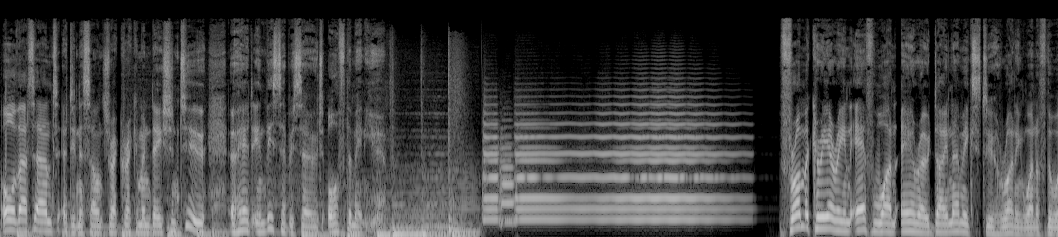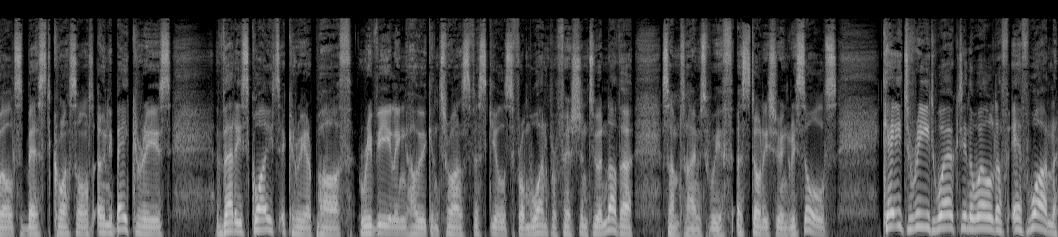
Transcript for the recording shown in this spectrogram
All that and a dinner soundtrack recommendation too, ahead in this episode of The Menu. From a career in F1 aerodynamics to running one of the world's best croissant only bakeries, that is quite a career path, revealing how you can transfer skills from one profession to another, sometimes with astonishing results. Kate Reid worked in the world of F1,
